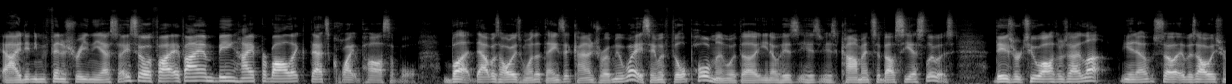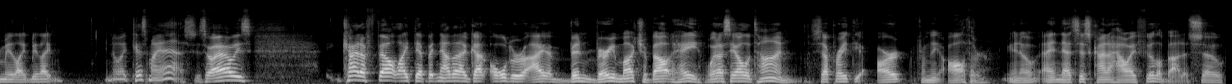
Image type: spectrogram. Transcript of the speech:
I didn't even finish reading the essay, so if I if I am being hyperbolic, that's quite possible. But that was always one of the things that kind of drove me away. Same with Philip Pullman with uh, you know his, his his comments about C.S. Lewis. These are two authors I love, you know. So it was always for me like be like, you know, like kiss my ass. So I always kind of felt like that, but now that I've got older, I have been very much about, hey, what I say all the time, separate the art from the author, you know, and that's just kind of how I feel about it. So,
